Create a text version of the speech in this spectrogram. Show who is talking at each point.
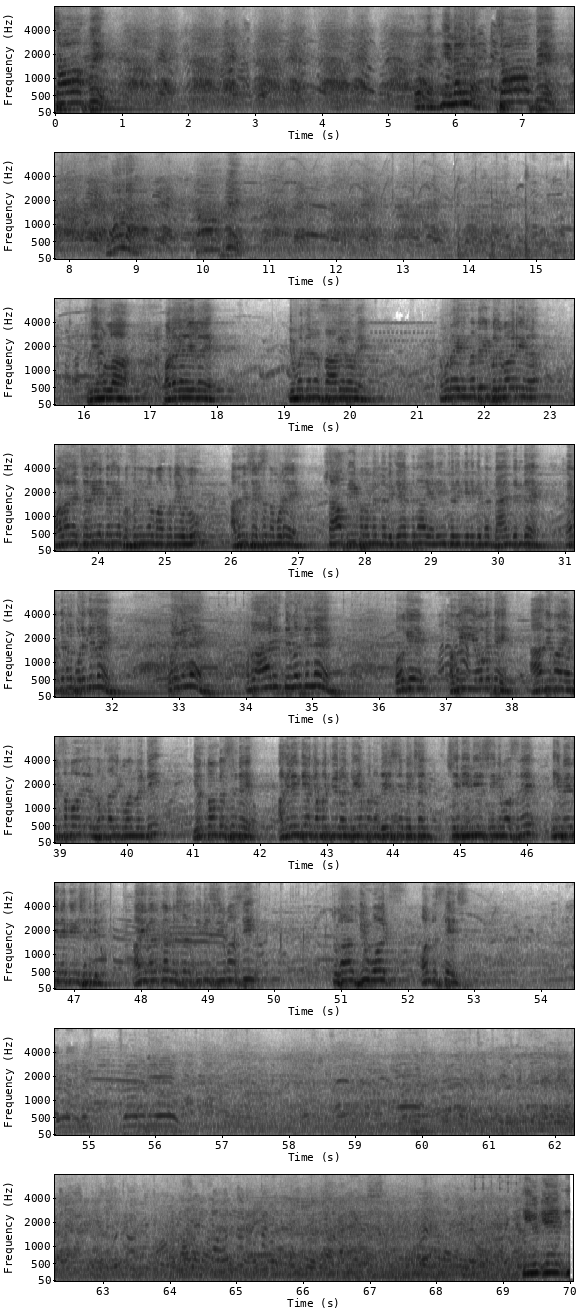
Speaker 1: Shafi. Okay നീ എല്ലാരും പ്രിയമുള്ള വടകരയിലെ യുവജന സാഗരമേ നമ്മുടെ ഇന്നത്തെ ഈ പരിപാടിയിൽ വളരെ ചെറിയ ചെറിയ പ്രസംഗങ്ങൾ മാത്രമേ ഉള്ളൂ. അതിനുശേഷം നമ്മുടെ ഷാഫി പറമ്പിന്റെ വിജയത്തിനായി അണിയിച്ചൊരുക്കിയിരിക്കുന്ന ബാൻഡിന്റെ നേരത്തെ നമ്മൾ പൊളിക്കില്ലേ? പൊളിക്കില്ലേ? നമ്മൾ ആടി തിമർക്കില്ലേ? ഓക്കെ അപ്പൊ ഈ യോഗത്തെ ആദ്യമായി അഭിസംബോധന സംസാരിക്കുവാൻ വേണ്ടി യൂത്ത് കോൺഗ്രസിന്റെ അഖിലേന്ത്യാ കമ്മിറ്റിയുടെ പ്രിയപ്പെട്ട ദേശീയ അധ്യക്ഷൻ ശ്രീ ബി വി ശ്രീനിവാസിനെ ഈ വേദിയിലേക്ക് ക്ഷണിക്കുന്നു. I welcome mister B V Srinivas ji to have few words on the stage. ഈ-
